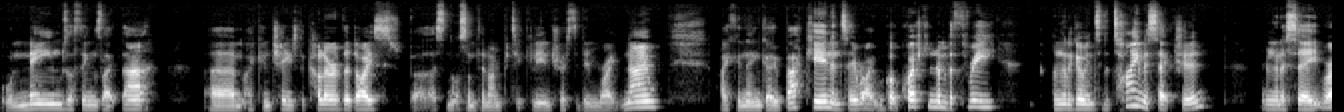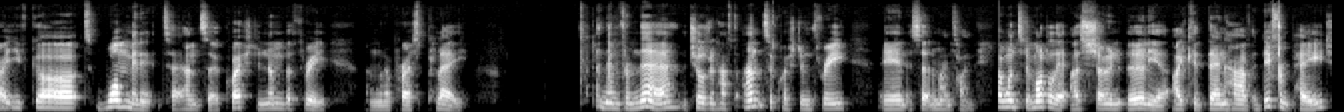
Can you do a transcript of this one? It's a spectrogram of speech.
or names or things like that. Um, I can change the color of the dice, but that's not something I'm particularly interested in right now. I can then go back in and say, right, we've got question number three. I'm going to go into the timer section. I'm going to say, right, you've got one minute to answer question number three. I'm going to press play. And then from there, the children have to answer question three in a certain amount of time. If I wanted to model it as shown earlier, I could then have a different page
